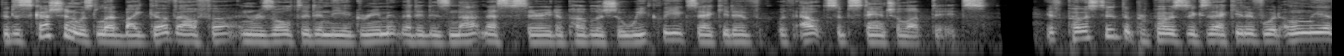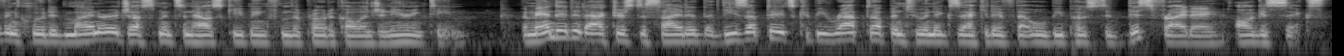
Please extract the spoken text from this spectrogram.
The discussion was led by GovAlpha and resulted in the agreement that it is not necessary to publish a weekly executive without substantial updates. If posted, the proposed executive would only have included minor adjustments in housekeeping from the protocol engineering team. The mandated actors decided that these updates could be wrapped up into an executive that will be posted this Friday, August 6th.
